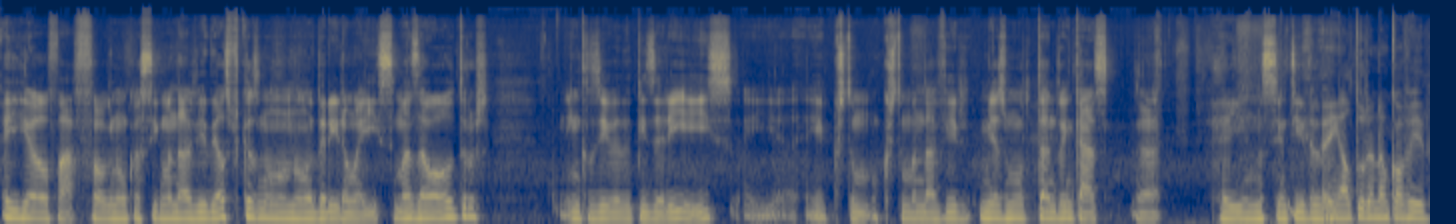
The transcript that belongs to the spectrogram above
E eu, pá, fogo, não consigo mandar vir deles porque eles não, não aderiram a isso. Mas há outros, inclusive de pizzaria e isso, e, eh, eu costumo, costumo mandar vir mesmo estando em casa. Uh, aí no sentido. Em altura não Covid.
